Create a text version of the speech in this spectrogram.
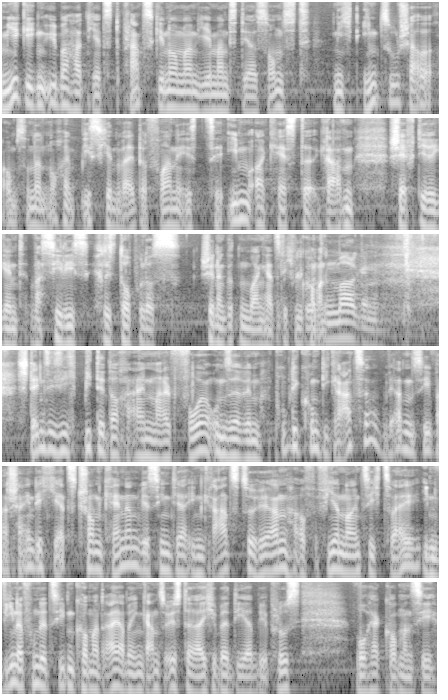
Mir gegenüber hat jetzt Platz genommen jemand, der sonst nicht im Zuschauerraum, sondern noch ein bisschen weiter vorne ist, im Orchestergraben, Chefdirigent Vassilis Christopoulos. Schönen guten Morgen, herzlich willkommen. Guten Morgen. Stellen Sie sich bitte doch einmal vor unserem Publikum. Die Grazer werden Sie wahrscheinlich jetzt schon kennen. Wir sind ja in Graz zu hören auf 94.2, in Wien auf 107,3, aber in ganz Österreich über DAB+. Woher kommen Sie?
